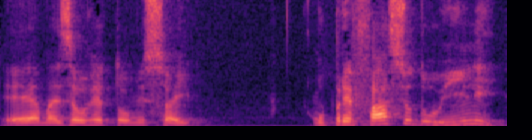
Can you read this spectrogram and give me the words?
é, mas eu retomo isso aí. O prefácio do Willy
